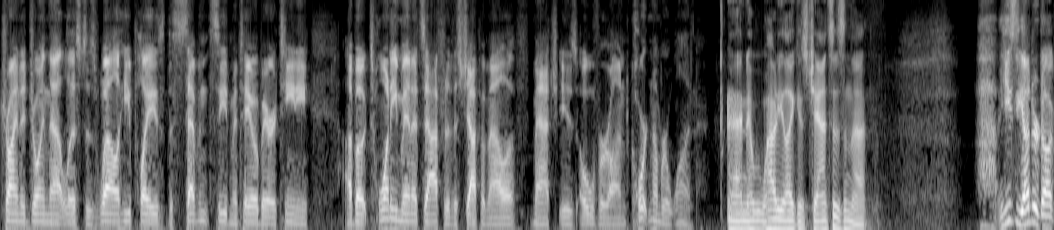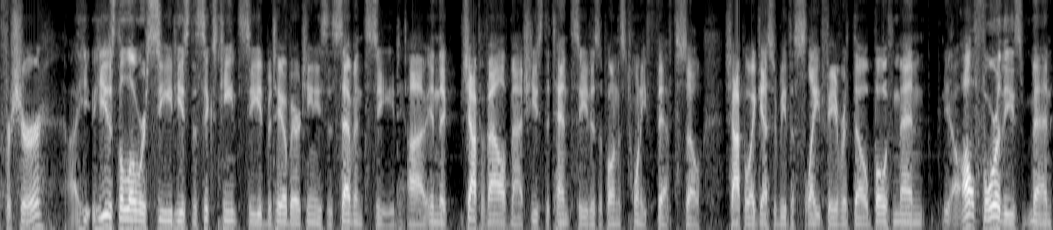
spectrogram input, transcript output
trying to join that list as well. He plays the seventh seed Matteo Berrettini about 20 minutes after the Shapovalov match is over on court number one. And how do you like his chances in that? He's the underdog for sure. Uh, he, he is the lower seed. He's the 16th seed. Matteo Berrettini is the 7th seed. Uh, in the Shapovalov match, he's the 10th seed. His opponent's 25th. So Shapo, I guess, would be the slight favorite, though. Both men, you know, all four of these men,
